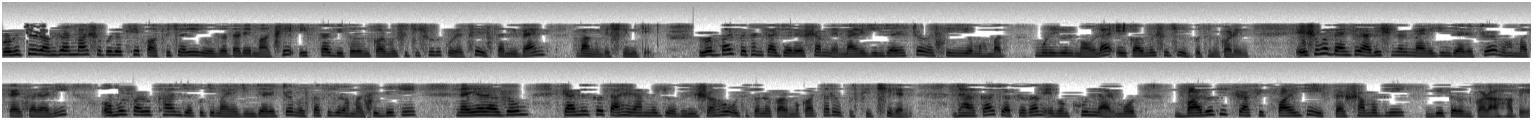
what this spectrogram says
পবিত্র রমজান মাস উপলক্ষে পথচারী রোজাদারের মাঝে ইফতার বিতরণ কর্মসূচি শুরু করেছে ইসলামী ব্যাংক বাংলাদেশ লিমিটেড। রোববার প্রধান কার্যালয়ের সামনে ম্যানেজিং ডাইরেক্টর ও সিইও মোহাম্মদ মুনিরুল মাওলা এই কর্মসূচি উদ্বোধন করেন। এ সময় ব্যাংকের additional managing director Mohammad Kaiser Ali, Omar Faruk Khan deputy managing director Mustafizur Rahman Siddiqui, Naiyar Azam, ক্যামিলকো Taher Ahmed Chowdhury সহ ঊর্ধ্বতন কর্মকর্তারা উপস্থিত ছিলেন। ঢাকা, চট্টগ্রাম এবং খুলনার মোট বারোটি ট্রাফিক পয়েন্টে ইফতার সামগ্রী বিতরণ করা হবে।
